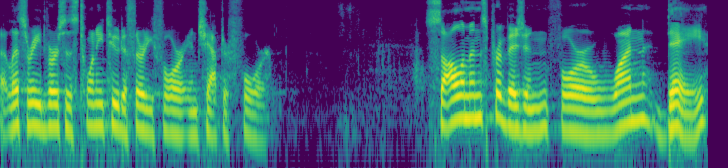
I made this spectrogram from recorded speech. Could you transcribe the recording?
Uh, let's read verses 22 to 34 in chapter 4. Solomon's provision for one day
